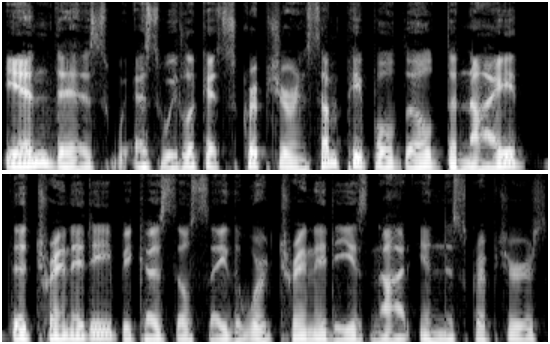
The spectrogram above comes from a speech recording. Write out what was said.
in this, as we look at scripture, and some people they'll deny the Trinity because they'll say the word Trinity is not in the scriptures,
